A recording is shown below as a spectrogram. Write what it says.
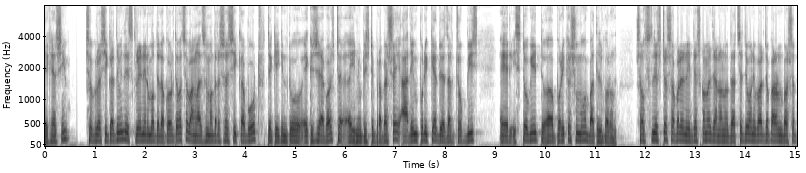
দেখে আসি। সুপ্রিয় শিক্ষার্থীবৃন্দ স্ক্রিনের মধ্যে লক্ষ্য করতে পারছ, বাংলাদেশ মাদ্রাসা শিক্ষা বোর্ড থেকে কিন্তু একুশে আগস্ট এই নোটিশটি প্রকাশ হয়। আলিম পরীক্ষা দু হাজার চব্বিশ এর স্থগিত পরীক্ষাসমূহ বাতিলকরণ সংশ্লিষ্ট সকলের নির্দেশক্রমে জানানো যাচ্ছে যে অনিবার্য কারণবশত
